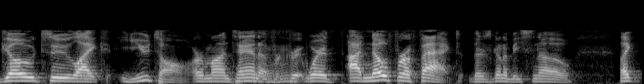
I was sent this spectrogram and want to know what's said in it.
go to like Utah or Montana Mm-hmm. for where I know for a fact there's going to be snow. Like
